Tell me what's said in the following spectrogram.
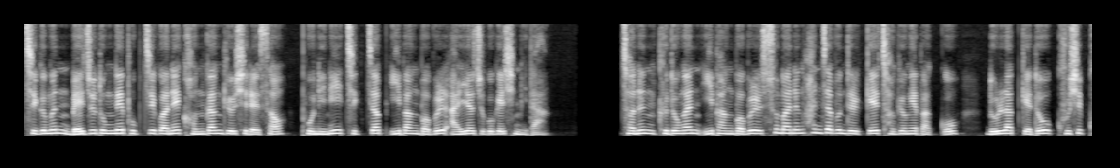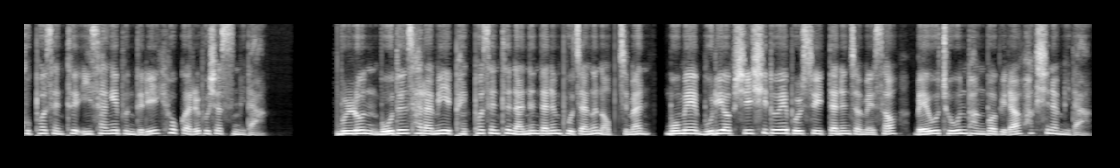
지금은 매주 동네 복지관의 건강교실에서 본인이 직접 이 방법을 알려주고 계십니다. 저는 그동안 이 방법을 수많은 환자분들께 적용해봤고 놀랍게도 99% 이상의 분들이 효과를 보셨습니다. 물론 모든 사람이 100% 낫는다는 보장은 없지만 몸에 무리 없이 시도해 볼 수 있다는 점에서 매우 좋은 방법이라 확신합니다.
